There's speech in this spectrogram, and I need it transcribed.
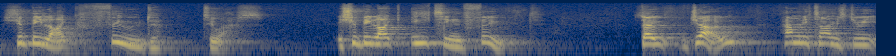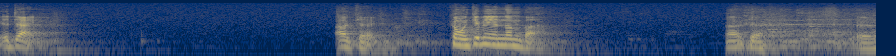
should be like food to us. It should be like eating food. So, Joe, how many times do you eat a day? Okay. Come on, give me a number. Okay. Yeah.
